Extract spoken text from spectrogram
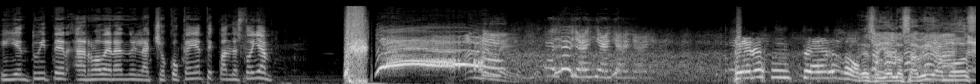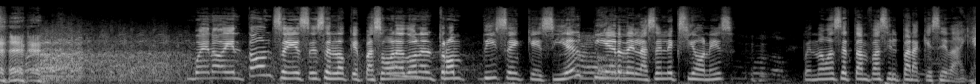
y en Twitter, arroba Erasno y la Choco. Cállate cuando estoy a... ¡Ándale! ¡Ay, ay, ay, ay, ay! ay. Eres un cerdo. Eso ya lo sabíamos. Bueno, entonces, eso es lo que pasó. Ahora Donald Trump dice que si él pierde las elecciones, pues no va a ser tan fácil para que se vaya.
